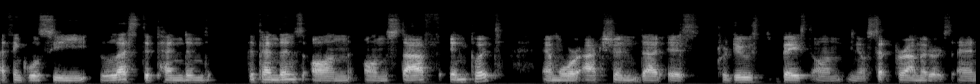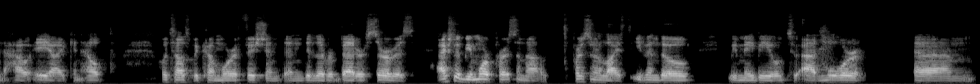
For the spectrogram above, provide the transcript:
I think we'll see less dependent dependence on on staff input and more action that is produced based on you know set parameters and how AI can help hotels become more efficient and deliver better service. Actually, be more personal personalized, even though we may be able to add more um,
